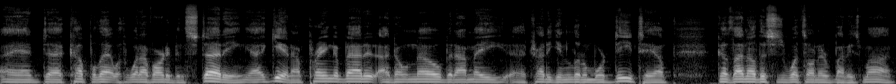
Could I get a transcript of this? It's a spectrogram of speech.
and uh, couple that with what I've already been studying. Uh, again, I'm praying about it. I don't know, but I may uh, try to get a little more detail because I know this is what's on everybody's mind.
